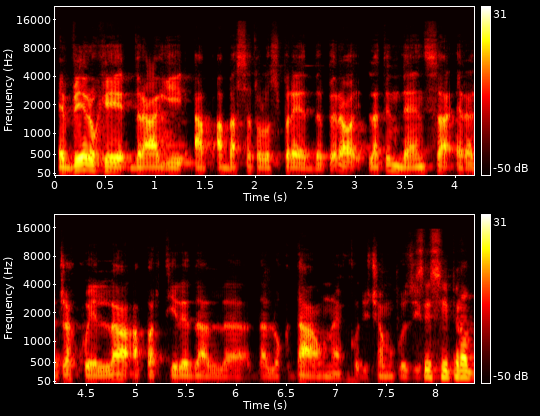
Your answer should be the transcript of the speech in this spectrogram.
è vero che Draghi ha abbassato lo spread, però la tendenza era già quella a partire dal, dal lockdown, ecco, diciamo così. Sì, sì, però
